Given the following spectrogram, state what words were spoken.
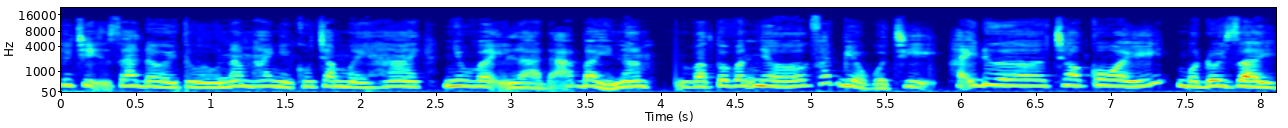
Thưa chị ra đời từ năm 2012, như vậy là đã 7 năm và tôi vẫn nhớ phát biểu của chị, hãy đưa cho cô ấy một đôi giày,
